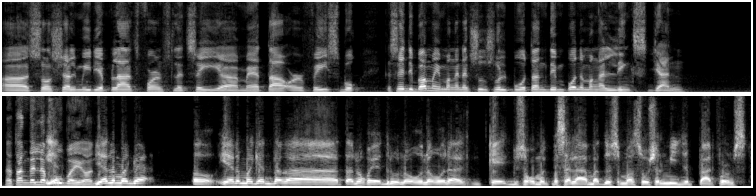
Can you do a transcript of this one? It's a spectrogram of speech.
ah, social media platforms, let's say ah, Meta or Facebook. Kasi di ba may mga nagsusulputan din po ng mga links dyan? Natanggal na po Yan- ba yon? Yan ang maga Oh, yan ang magandang ah, tanong kay Drew. No? Unang-una, kay, gusto ko magpasalamat doon sa mga social media platforms.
